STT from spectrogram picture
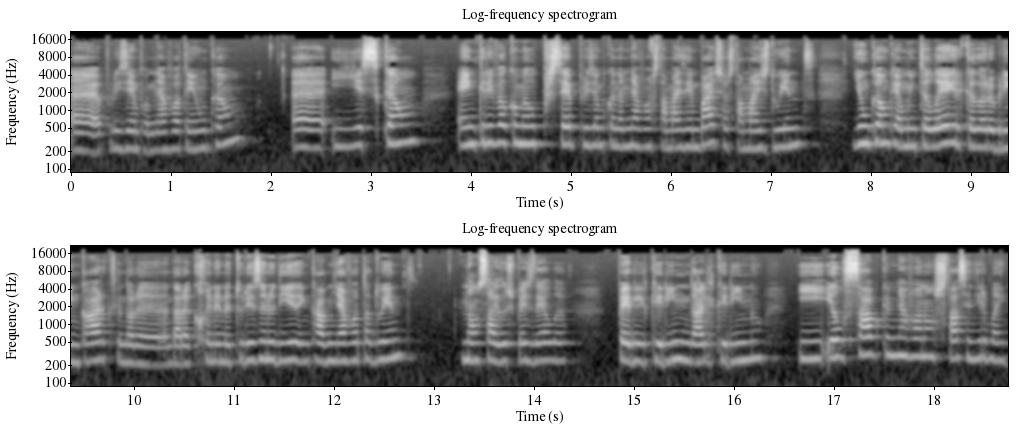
Ah, por exemplo, a minha avó tem um cão ah, e esse cão é incrível como ele percebe, por exemplo, quando a minha avó está mais em baixo ou está mais doente. E um cão que é muito alegre, que adora brincar, que adora andar a correr na natureza, no dia em que a minha avó está doente, não sai dos pés dela, pede-lhe carinho, dá-lhe carinho e ele sabe que a minha avó não está a sentir bem.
